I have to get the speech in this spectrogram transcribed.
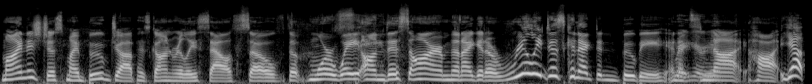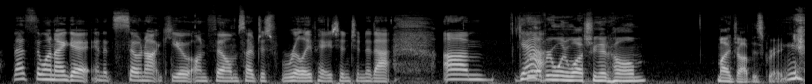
Mine is just my boob job has gone really south. So the more weight on this arm, then I get a really disconnected boobie, and Right it's here, yeah. not hot. Yep, that's the one I get, and it's so not cute on film. So I just really pay attention to that. Um, For yeah. everyone watching at home, my job is great.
